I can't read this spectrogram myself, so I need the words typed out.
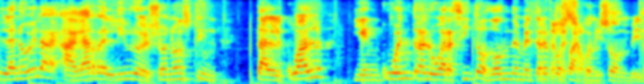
la novela agarra el libro de John Austin tal cual y encuentra lugarcitos donde meter cosas con zombies.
